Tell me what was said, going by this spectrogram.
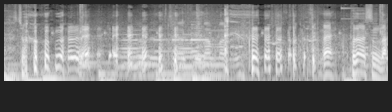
정말래. 네 고생하셨습니다.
